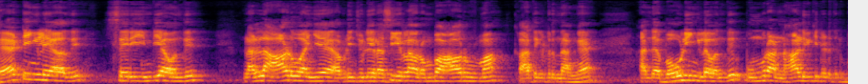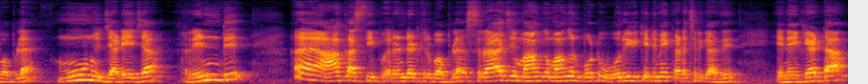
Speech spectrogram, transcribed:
பேட்டிங்லேயாவது சரி இந்தியா வந்து நல்லா ஆடுவாங்க அப்படின்னு சொல்லி ரசிகர்லாம் ரொம்ப ஆர்வமாக காத்துக்கிட்டு இருந்தாங்க. அந்த பவுலிங்கில் வந்து பும்ரா நாலு விக்கெட் எடுத்துகிட்டு போப்பில் மூணு ஜடேஜா ரெண்டு ஆகாஷ் தீப் ரெண்டு எடுத்துருப்பாப்புல. சிராஜ் மாங்கு மாங்குன்னு போட்டு ஒரு விக்கெட்டுமே கிடச்சிருக்காது. என்னை கேட்டால்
